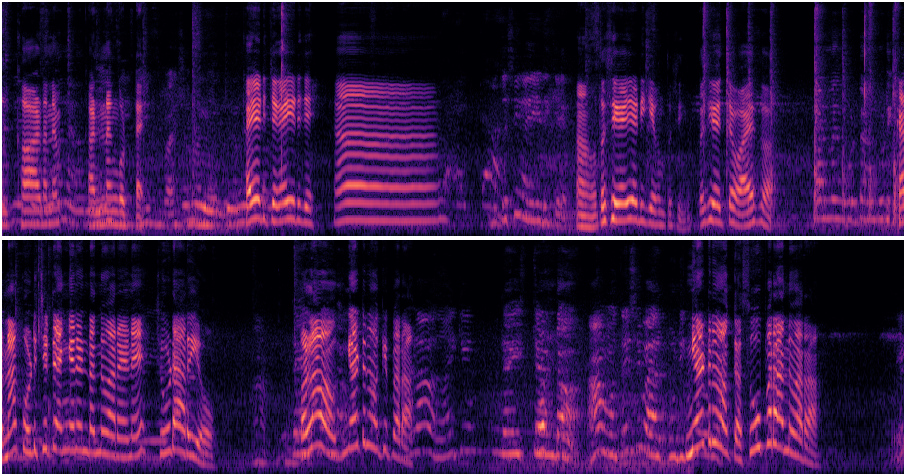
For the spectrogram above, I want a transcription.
ഉദ്ഘാടനം കണ്ണൻകുട്ടൻ. കൈയടിച്ചേ കൈയടിച്ചേ. ആ. ആ മുത്തശ്ശി കൈയടിക്കാം മുത്തശ്ശി. മുത്തശ്ശി വെച്ച പായസ കണ്ണാ കുടിച്ചിട്ട് എങ്ങനെ ഉണ്ടെന്ന് പറയണേ? ചൂടറിയോ? കൊള്ളോ ഇങ്ങോട്ട് നോക്കി പറ. ഇങ്ങോട്ട് നോക്ക. സൂപ്പറാന്ന് പറ ഏ,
